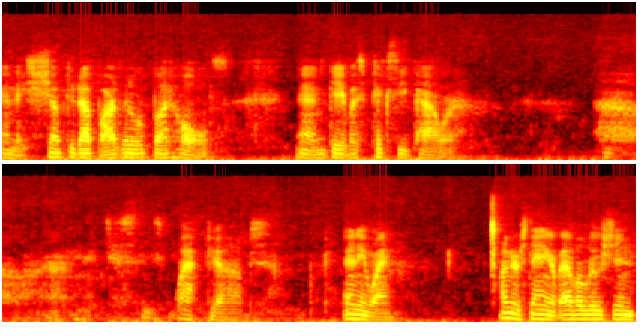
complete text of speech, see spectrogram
and they shoved it up our little buttholes and gave us pixie power. Oh, I mean, just these whack jobs. Anyway, understanding of evolution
